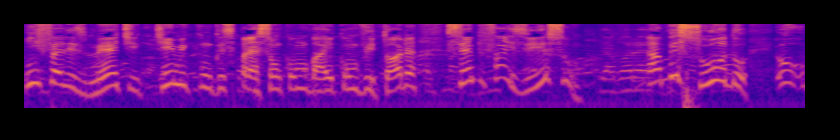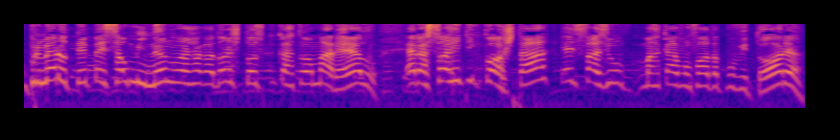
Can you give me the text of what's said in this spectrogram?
Infelizmente, time com expressão como Bahia, como Vitória, sempre faz isso. É absurdo. O, primeiro tempo eles saíram minando os jogadores todos com cartão amarelo. Era só a gente encostar, eles faziam, marcavam falta por Vitória.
